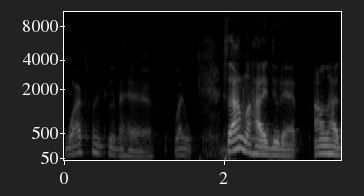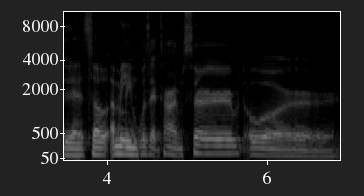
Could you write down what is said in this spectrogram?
why 22 and a half? Like, So I don't know how to do that. I don't know how to do that. So, I I mean, mean, was that time served or.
